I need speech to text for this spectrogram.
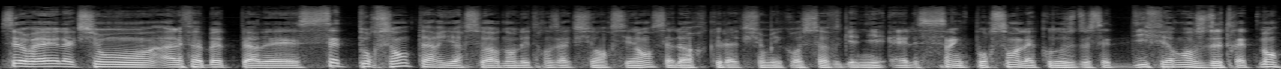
C'est vrai, l'action Alphabet perdait 7% tard hier soir dans les transactions hors séance, alors que l'action Microsoft gagnait, elle, 5%. La cause de cette différence de traitement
